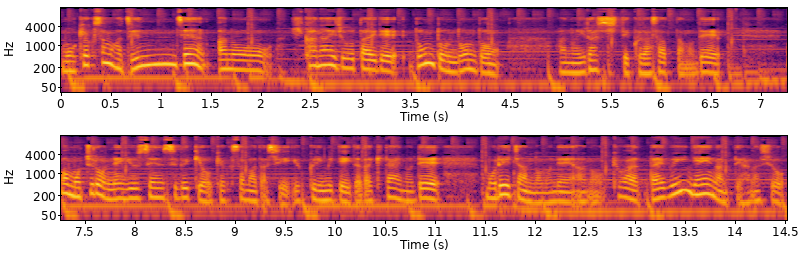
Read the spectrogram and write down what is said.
もうお客様が全然あの引かない状態でどんどんどんどんあのいらしてくださったので、まあ、もちろんね優先すべきお客様だしゆっくり見ていただきたいのでもうれいちゃんのもねあの今日はだいぶいいねなんて話を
